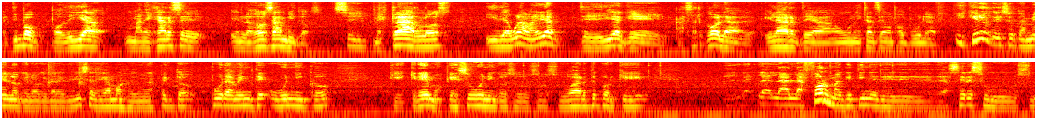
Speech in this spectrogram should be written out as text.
el tipo podía manejarse en los dos ámbitos, Sí. mezclarlos y de alguna manera te diría que acercó la- el arte a una instancia más popular. Y creo que eso también lo que lo que caracteriza, digamos, de un aspecto puramente único, que creemos que es único su, su, su arte, porque la, la- la forma que tiene de, de- de hacer su, su,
